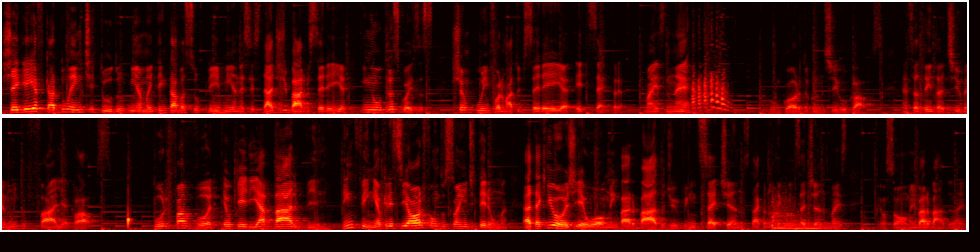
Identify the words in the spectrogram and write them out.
Cheguei a ficar doente e tudo, minha mãe tentava suprir minha necessidade de Barbie sereia em outras coisas. Shampoo em formato de sereia, etc. Mas né? Concordo contigo, Klaus. Essa tentativa é muito falha, Klaus. Por favor, eu queria a Barbie. Enfim, eu cresci órfão do sonho de ter uma. Até que hoje, eu, homem barbado de 27 anos, tá? Que eu não tenho 27 anos, mas eu sou homem barbado, né?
